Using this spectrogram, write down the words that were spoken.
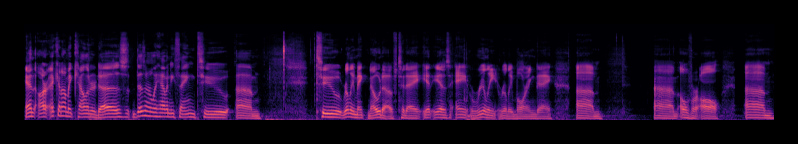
and our economic calendar does doesn't really have anything to. Um, to really make note of today, it is a really, really boring day um, um, overall. Um,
